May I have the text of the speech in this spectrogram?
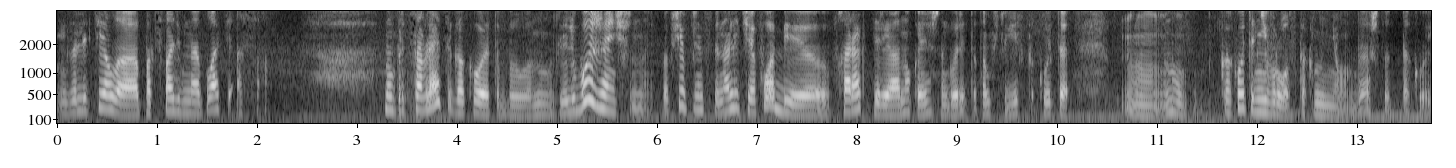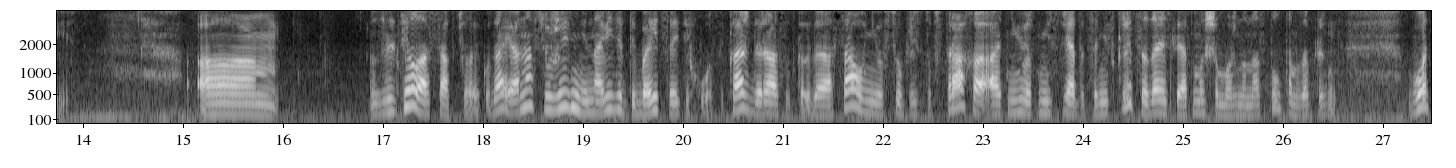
залетела под свадебное платье оса. Ну, представляете, какое это было? Ну, для любой женщины. Вообще, в принципе, наличие фобии в характере, оно, конечно, говорит о том, что есть какой-то, ну, какой-то невроз, как минимум, да, что-то такое есть. А, залетела оса к человеку, да, и она всю жизнь ненавидит и боится этих ос. И каждый раз, вот когда оса, у нее все приступ страха, а от нее не спрятаться, не скрыться, да, если от мыши можно на стул там запрыгнуть, вот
